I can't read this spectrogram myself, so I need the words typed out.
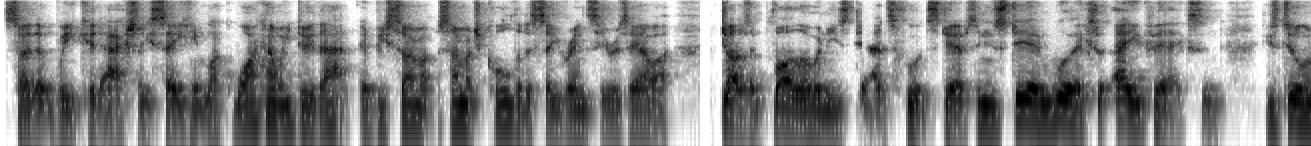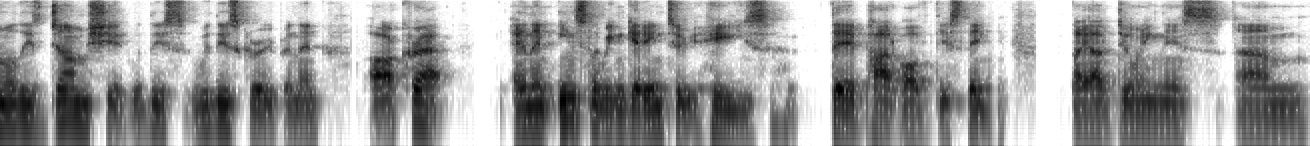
so that we could actually see him. Like, why can't we do that? It'd be so much so much cooler to see Ren Serizawa doesn't follow in his dad's footsteps and instead works for Apex and he's doing all this dumb shit with this with this group and then oh crap. And then instantly we can get into he's they're part of this thing. They are doing this um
